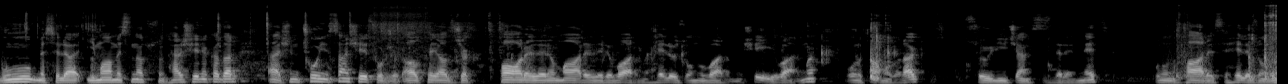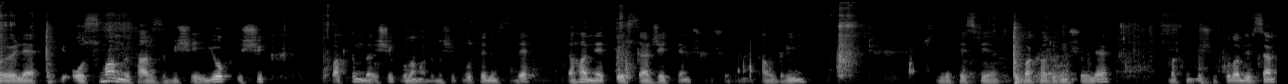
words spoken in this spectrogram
Bunu mesela imamesinden tutun her şeyine kadar. Ha, şimdi çoğu insan şey soracak. Alta yazacak fareleri mareleri var mı? Helezonu var mı? Şeyi var mı? Onu tam olarak söyleyeceğim sizlere net. Bunun faresi, helezonu öyle bir Osmanlı tarzı bir şey yok. Işık baktım da ışık bulamadım. Işık bulsaydım size daha net gösterecektim. Şunu şöyle kaldırayım. Size tesviye baka durun şöyle. Bakın ışık bulabilirsem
